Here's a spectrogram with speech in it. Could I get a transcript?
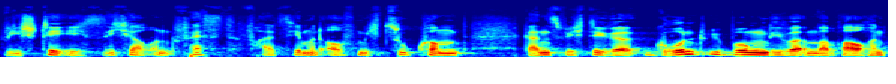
Wie stehe ich sicher und fest, falls jemand auf mich zukommt? Ganz wichtige Grundübungen, die wir immer brauchen.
